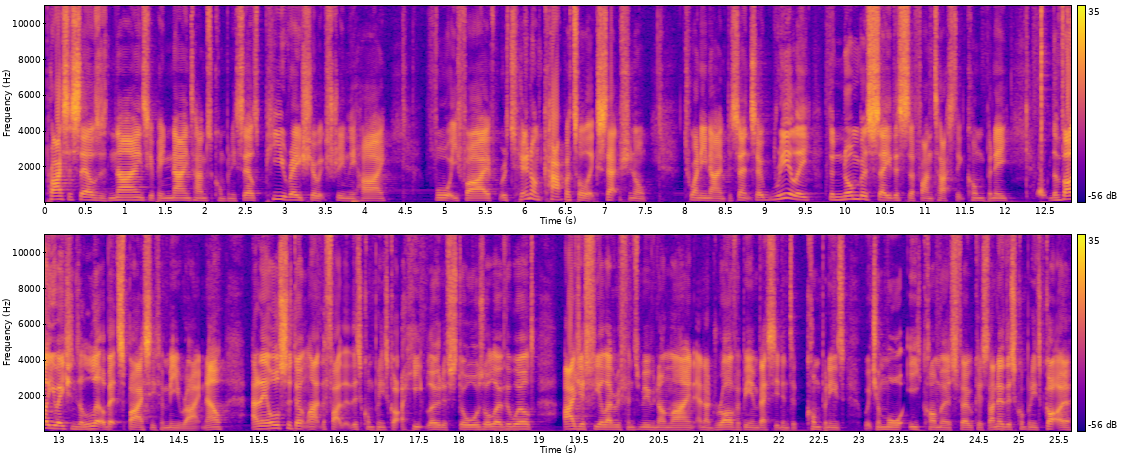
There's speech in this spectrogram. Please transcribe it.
Price of sales is 9, so you're paying 9 times the company sales. P ratio extremely high. 45. Return on capital exceptional, 29%. So really, the numbers say this is a fantastic company. The valuation's a little bit spicy for me right now. And I also don't like the fact that this company's got a heap load of stores all over the world. I just feel everything's moving online and I'd rather be invested into companies which are more e-commerce focused. I know this company's got an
